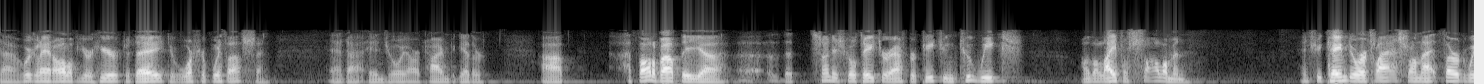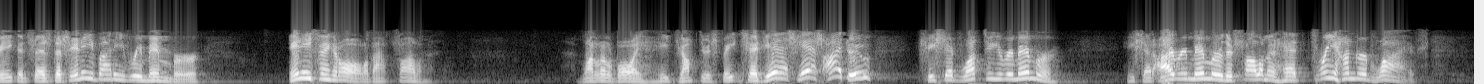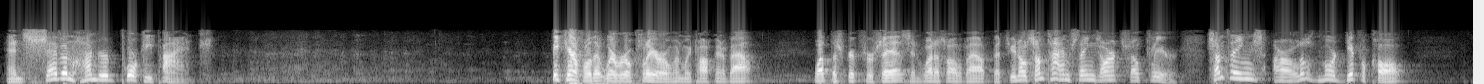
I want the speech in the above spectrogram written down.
uh, we're glad all of you are here today to worship with us and and uh, enjoy our time together. Uh, I thought about the uh, uh, the Sunday school teacher after teaching two weeks on the life of Solomon, and she came to her class on that third week and says, "Does anybody remember anything at all about Solomon?" One little boy, he jumped to his feet and said, Yes, yes, I do. She said, What do you remember? He said, I remember that Solomon had 300 wives and 700 porcupines. Be careful that we're real clear when we're talking about what the scripture says and what it's all about. But you know, sometimes things aren't so clear. Some things are a little more difficult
